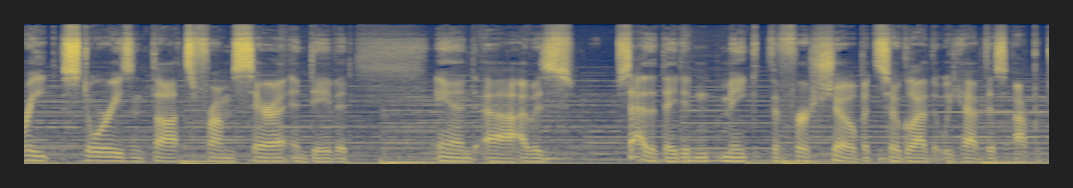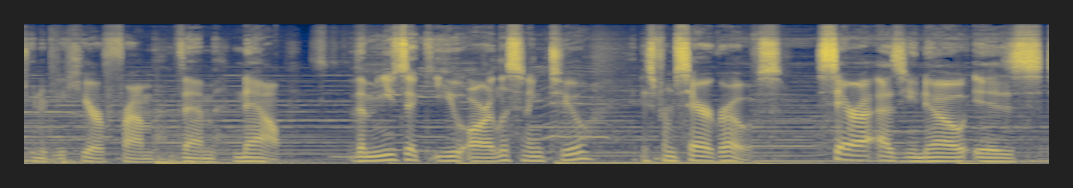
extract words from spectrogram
great stories and thoughts from Sara and David. And uh, I was sad that they didn't make the first show, but so glad that we have this opportunity to hear from them now. The music you are listening to is from Sara Groves. Sara, as you know, is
